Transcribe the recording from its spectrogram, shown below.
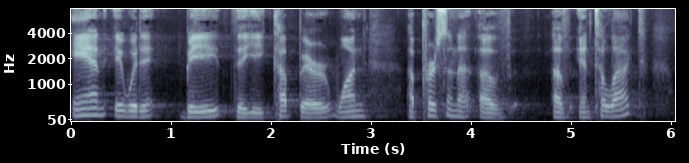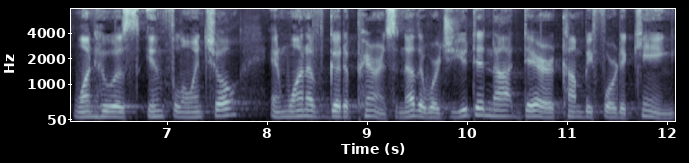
And it would be the cupbearer, one, a person of, of intellect, one who was influential, and one of good appearance. In other words, you did not dare come before the king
